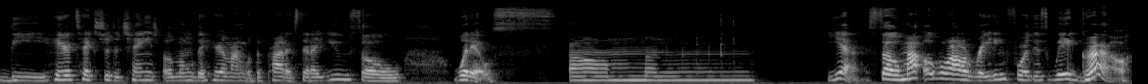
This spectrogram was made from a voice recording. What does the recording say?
the hair texture to change along the hairline with the products that I use. So what else? Um, yeah. So my overall rating for this wig, girl,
